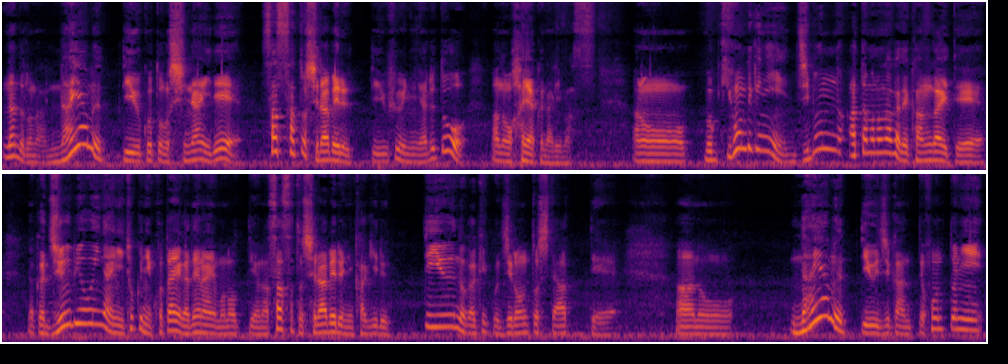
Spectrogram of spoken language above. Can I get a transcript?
なんだろうな、悩むっていうことをしないで、さっさと調べるっていう風にやると、あの、早くなります。あの僕基本的に自分の頭の中で考えて、なんか10秒以内に特に答えが出ないものっていうのはさっさと調べるに限るっていうのが結構持論としてあって、あの悩むっていう時間って本当に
